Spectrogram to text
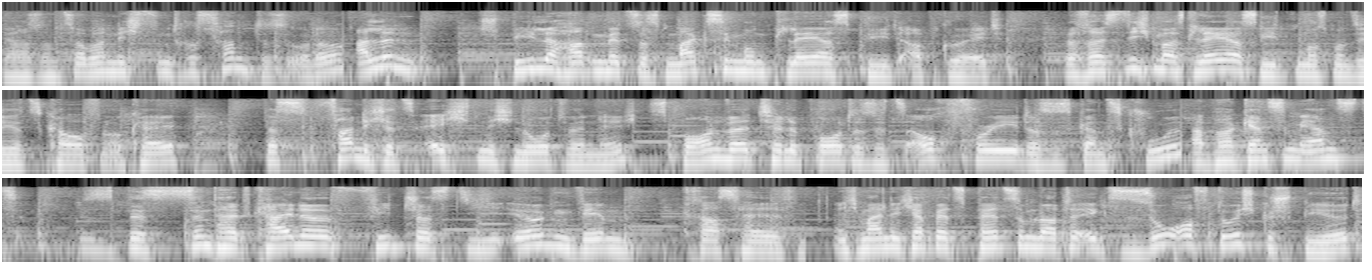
Ja, sonst aber nichts Interessantes, oder? Alle Spiele haben jetzt das Maximum Player Speed Upgrade. Das heißt, nicht mal Player Speed muss man sich jetzt kaufen, okay? Das fand ich jetzt echt nicht notwendig. Spawnwelt Teleport ist jetzt auch free, das ist ganz cool. Aber ganz im Ernst, das sind halt keine Features, die irgendwem krass helfen. Ich meine, ich habe jetzt Pet Simulator X so oft durchgespielt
